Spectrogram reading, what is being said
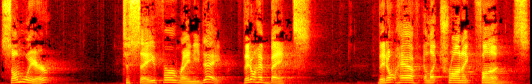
somewhere to save for a rainy day. They don't have banks. They don't have electronic funds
